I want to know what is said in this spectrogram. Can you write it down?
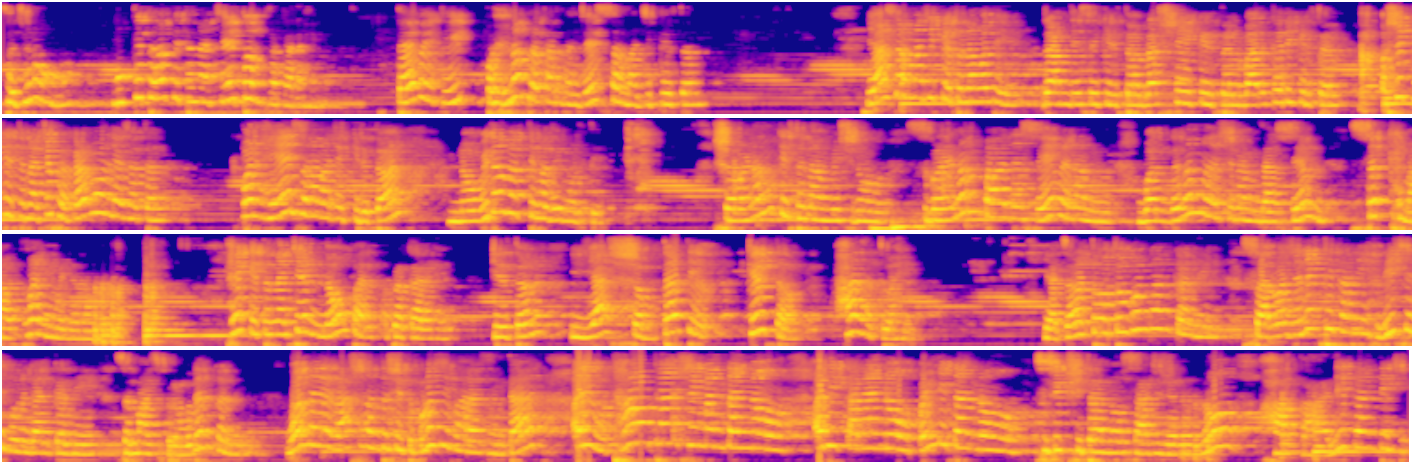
सजनो मुख्यतः कीर्तनाचे दोन प्रकार आहेत. त्यापैकी पहिला प्रकार म्हणजे सामाजिक कीर्तन. या सामाजिक कीर्तनामध्ये रामदेसे कीर्तन राष्ट्रीय कीर्तन वारकरी कीर्तन असे कीर्तनाचे प्रकार मोडले जातात. पण हे सामाजिक कीर्तन नवविधा भक्तीमध्ये मोडते. श्रवणम कीर्तनम विष्णू स्वर्णम पाद सेवनम वंदनं अर्चनम दास्यम सख्यमात्मा निवेदनम नऊ पार- प्रकार आहेत. कीर्तन या शब्दातील कीर्त हा धातू आहे. याचा अर्थ होतो गुणगान करणे. सार्वजनिक ठिकाणी हरीचे गुणगान करणे समाज प्रबोधन करणे. वंदने राष्ट्रसंत श्री तुकडोजी महाराज म्हणतात अरे उठा उठा श्रीमंतांनो अधिकाऱ्यांनो पंडितांनो सुशिक्षितांनो साधुजनांनो हा काली क्रांतीची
